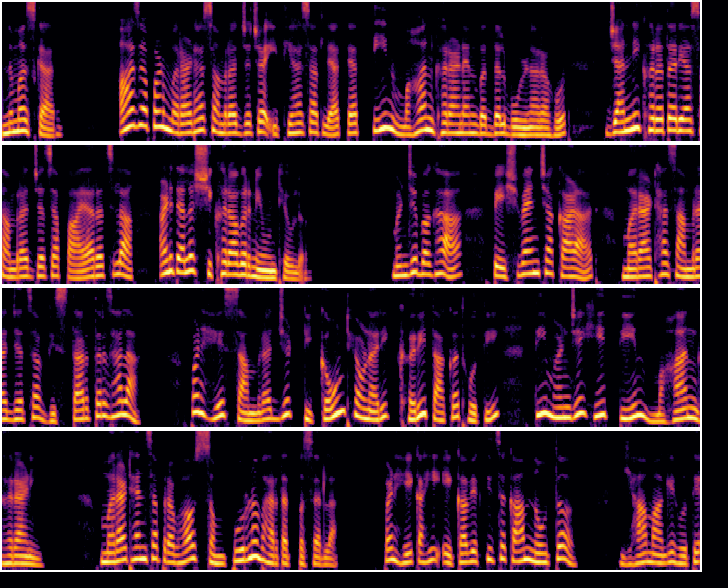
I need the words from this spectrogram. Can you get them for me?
नमस्कार. आज आपण मराठा साम्राज्याच्या इतिहासातल्या त्या तीन महान घराण्यांबद्दल बोलणार आहोत ज्यांनी खरं तर या साम्राज्याचा पाया रचला आणि त्याला शिखरावर नेऊन ठेवलं. म्हणजे बघा पेशव्यांच्या काळात मराठा साम्राज्याचा विस्तार तर झाला पण हे साम्राज्य टिकवून ठेवणारी खरी ताकद होती ती म्हणजे ही तीन महान घराणी. मराठ्यांचा प्रभाव संपूर्ण भारतात पसरला पण हे काही एका व्यक्तीचं काम नव्हतं. ह्यामागे होते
